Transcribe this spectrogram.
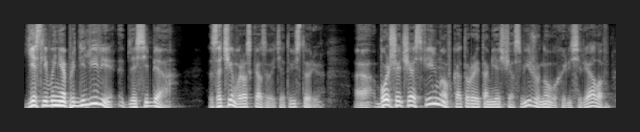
Если вы не определили для себя, зачем вы рассказываете эту историю, а большая часть фильмов, которые там я сейчас вижу, новых или сериалов –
